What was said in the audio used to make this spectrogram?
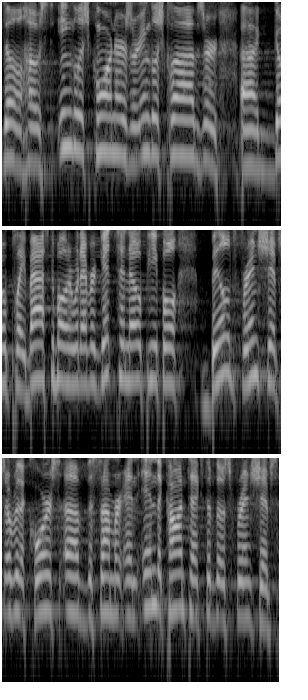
they'll host English corners or English clubs or uh, go play basketball or whatever, get to know people, build friendships over the course of the summer. And in the context of those friendships,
